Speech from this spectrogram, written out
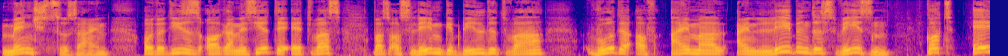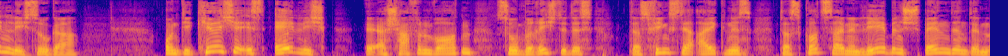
Mensch zu sein, oder dieses organisierte etwas, was aus Lehm gebildet war, wurde auf einmal ein lebendes Wesen, Gott ähnlich sogar, und die Kirche ist ähnlich äh, erschaffen worden, so berichtet es das Pfingstereignis, dass Gott seinen lebensspendenden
